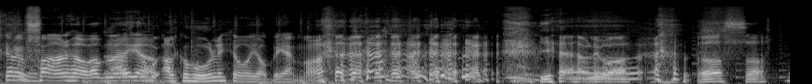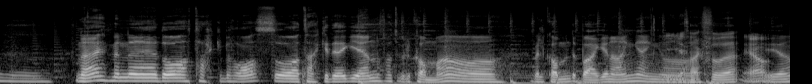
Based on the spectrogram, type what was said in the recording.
skal du faen høre på meg. Alko alkoholiker og jobbe hjemme. Jævlig bra. Å, sat. Nei, men eh, da takker vi for oss, og takker deg igjen for at du ville komme. Og velkommen tilbake en annen gang. Og, Takk for det. Ja. ja.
